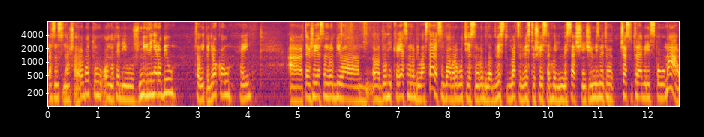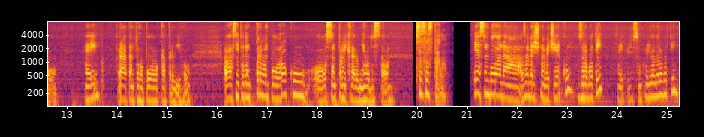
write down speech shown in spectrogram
Ja som si našla robotu, on tedy už nikdy nerobil, celých 5 rokov, hej. A takže ja som robila e, dlhý kraj, ja som robila staré, som bola v robote, ja som robila 220-260 hodín mesačne, čiže my sme toho času trávili spolu málo, hej, tam toho pol roka prvýho. A vlastne po tom prvom pol roku o, som prvýkrát od neho dostala. Čo sa stalo? Ja som bola na záverečnú večierku z roboty, hej, keďže som chodila do roboty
